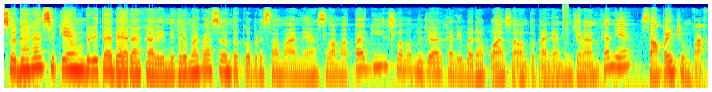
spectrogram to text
Saudara, sekian berita daerah kali ini. Terima kasih untuk kebersamaannya. Selamat pagi, selamat menjalankan ibadah puasa untuk Anda yang menjalankannya. Sampai jumpa.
